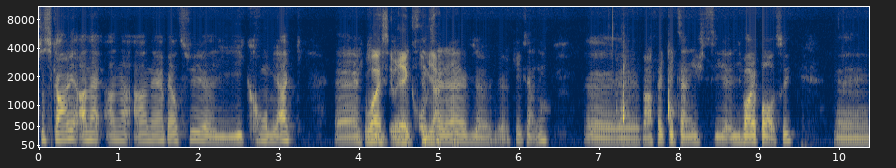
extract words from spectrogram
Ça, c'est quand même, on a, on a, aperçu euh, les Chromiak. Euh, ouais, c'est vrai, Chromiak. Il y a quelques années. Euh, ben, en fait, quelques années, je dis euh, l'hiver passé, euh,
